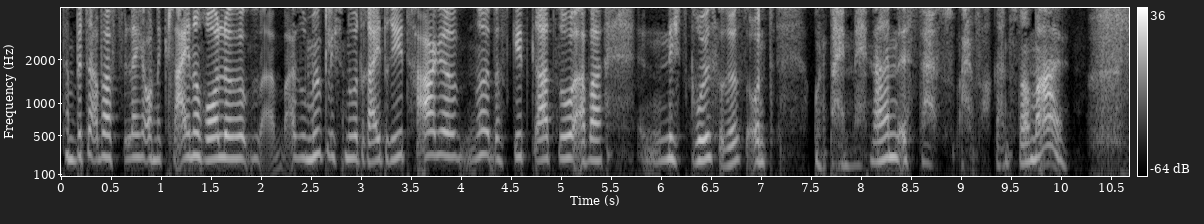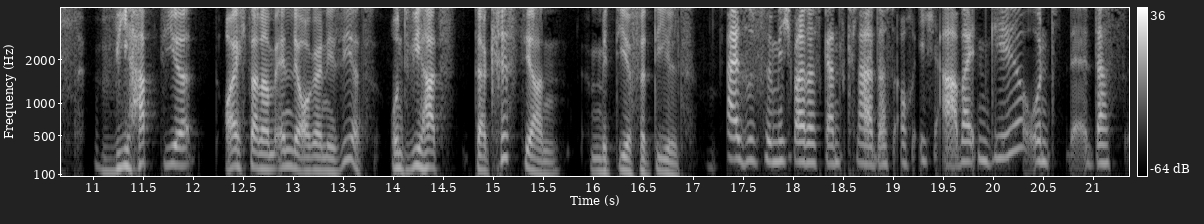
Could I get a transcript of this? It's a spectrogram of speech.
dann bitte aber vielleicht auch eine kleine Rolle, also möglichst nur drei Drehtage, ne, das geht gerade so, aber nichts Größeres. Und, und bei Männern ist das einfach ganz normal. Wie habt ihr euch dann am Ende organisiert? Und wie hat's der Christian mit dir verdealt? Also für mich war das ganz klar, dass auch ich arbeiten gehe und äh, dass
